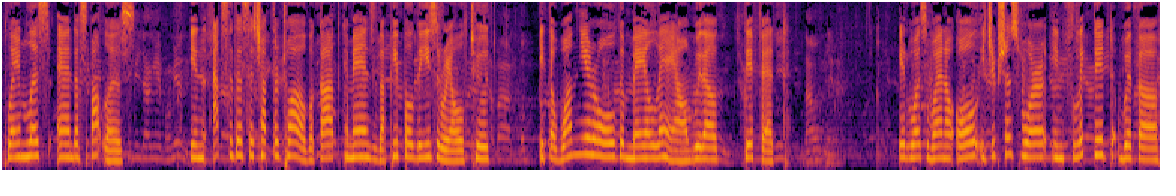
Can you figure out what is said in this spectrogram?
blameless and spotless. In Exodus chapter 12, God commands the people of Israel to eat a one year old male lamb without defect. It was when all Egyptians were inflicted with a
